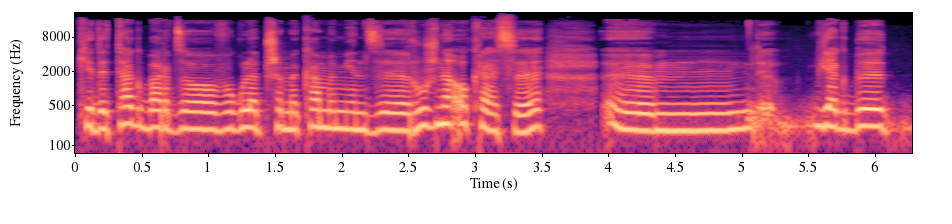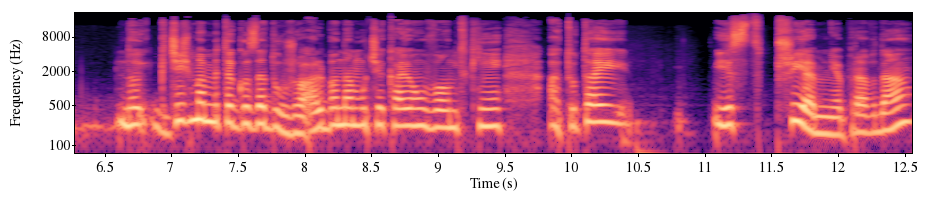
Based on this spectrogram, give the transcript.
kiedy tak bardzo w ogóle przemykamy między różne okresy, jakby no, gdzieś mamy tego za dużo, albo nam uciekają wątki, a tutaj jest przyjemnie, prawda?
